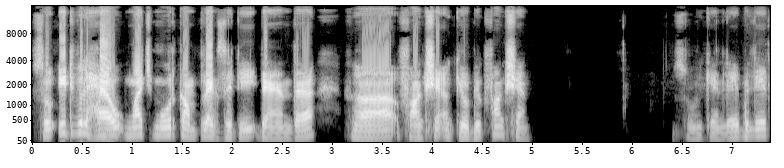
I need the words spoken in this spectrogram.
So it will have much more complexity than the uh, function a cubic function. So we can label it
